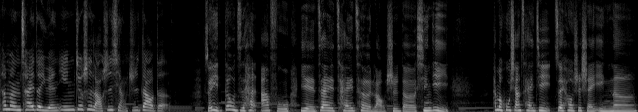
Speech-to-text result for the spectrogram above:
他们猜的原因就是老师想知道的。所以豆子和阿福也在猜测老师的心意，他们互相猜忌，最后是谁赢呢？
